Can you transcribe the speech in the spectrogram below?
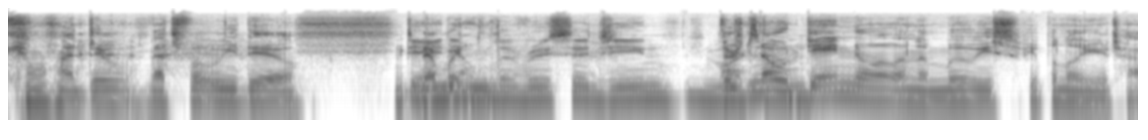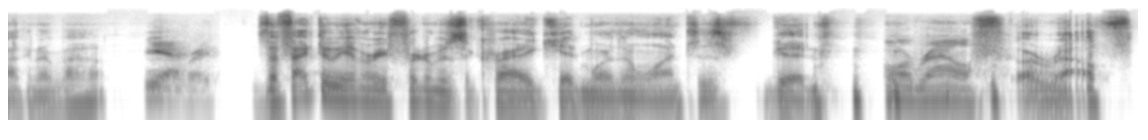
Come on, dude. That's what we do. Daniel Nobody- LaRusso, Gene. there's no Daniel in the movie, so people know who you're talking about. Yeah, right. The fact that we haven't referred to him as the Karate Kid more than once is good. Or Ralph. or Ralph.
